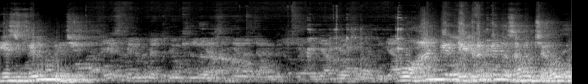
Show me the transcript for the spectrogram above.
इस फ़िल्म ਵਿੱਚ ਇਸ ਫਿਲਮ ਵਿੱਚ ਕਿਉਂ ਕੀ ਦੇਣਾ ਚਾਹੁੰਦੇ ਹੋ ਜਾਂ ਉਹ ਆਣ ਕੇ ਦੇਖਣ ਕੇ ਤਾਂ ਸਮਝ ਜਾਓਗੇ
